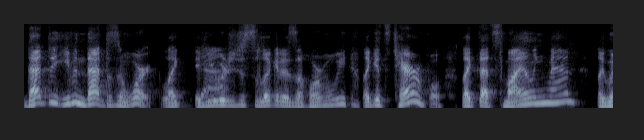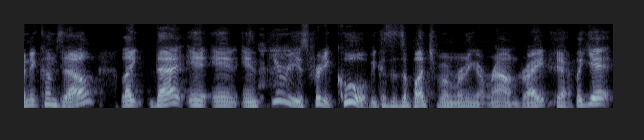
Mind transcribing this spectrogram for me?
That even that doesn't work. Like if you Yeah. were to just look at it as a horror movie, like it's terrible. Like that smiling man, like when it comes Yeah. out, like that in, in in theory is pretty cool because it's a bunch of them running around, right? Yeah. But yet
